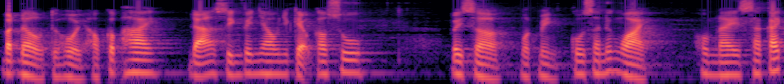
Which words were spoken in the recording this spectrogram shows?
Bắt đầu từ hồi học cấp 2 Đã dính với nhau như kẹo cao su. Bây giờ một mình cô ra nước ngoài, Hôm nay xa cách,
